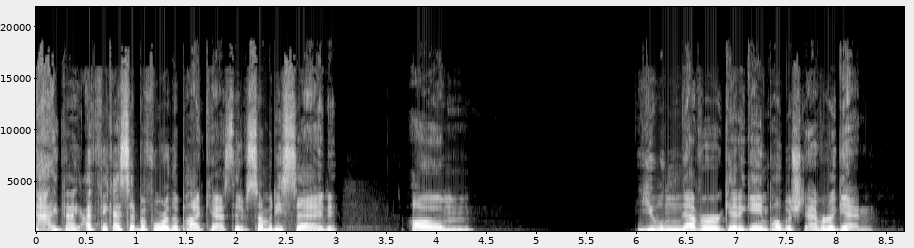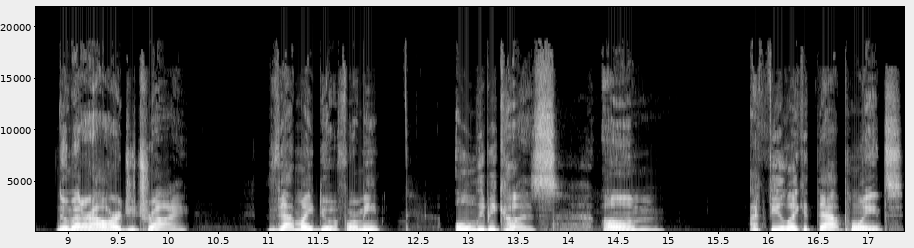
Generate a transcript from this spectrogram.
I think I think I said before in the podcast that if somebody said, um, you will never get a game published ever again, no matter how hard you try, that might do it for me. Only because, um, I feel like at that point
